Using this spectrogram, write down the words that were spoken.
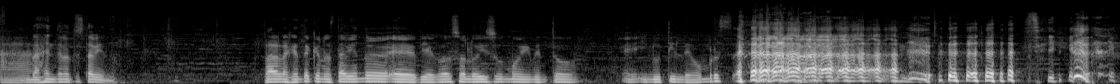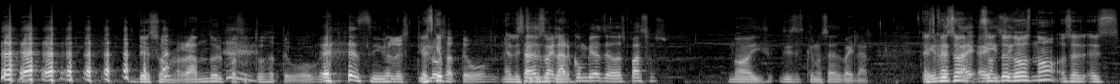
Ah, La gente no te está viendo. Para la gente que no está viendo, eh, Diego solo hizo un movimiento eh, inútil de hombros. Deshonrando el pasito satebó, güey. sí, El estilo Es que- satebó. güey. El ¿Sabes estilo bailar cumbias de dos pasos? No, dices que no sabes bailar. Hay Es una- que son, hay- de sí. dos, ¿no? O sea, es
